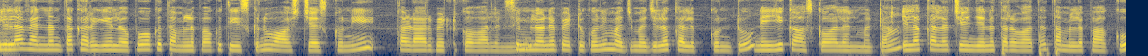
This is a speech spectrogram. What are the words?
ఇలా వెన్నంతా కరిగేలోపు ఒక తమలపాకు తీసుకుని వాష్ చేసుకుని తడారు పెట్టుకోవాలండి. సిమ్లోనే పెట్టుకుని మధ్య మధ్యలో కలుపుకుంటూ నెయ్యి కాసుకోవాలన్నమాట. ఇలా కలర్ చేంజ్ అయిన తర్వాత తమలపాకు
